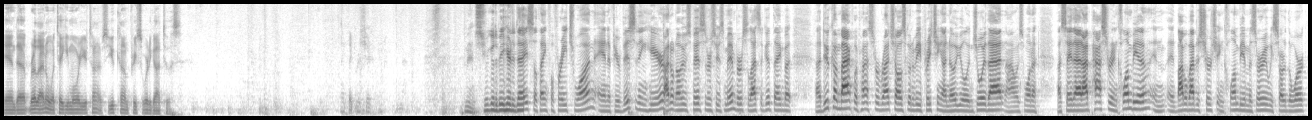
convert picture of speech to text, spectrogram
and uh, brother, I don't want to take any more of your time, so you come preach the word of God to us. Thank you. Appreciate it. Man, it's sure good to be here today. So thankful for each one. And if you're visiting here, I don't know who's visitors, who's members, so that's a good thing. But uh, do come back but Pastor Bradshaw is going to be preaching. I know you'll enjoy that, and I always want to uh, say that. I'm pastor in Columbia, in, in, Bible Baptist Church in Columbia, Missouri. We started the work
